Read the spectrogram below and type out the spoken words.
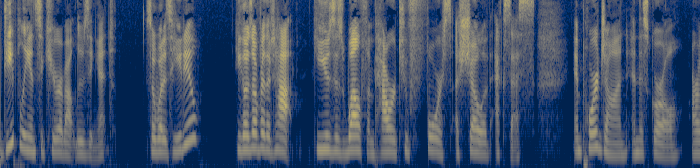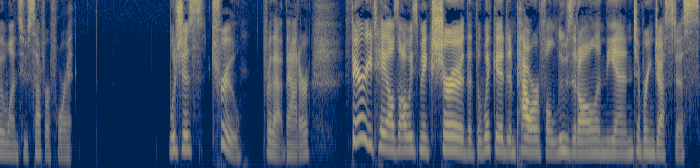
deeply insecure about losing it. So, what does he do? He goes over the top. He uses wealth and power to force a show of excess. And poor John and this girl are the ones who suffer for it. Which is true, for that matter. Fairy tales always make sure that the wicked and powerful lose it all in the end to bring justice.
